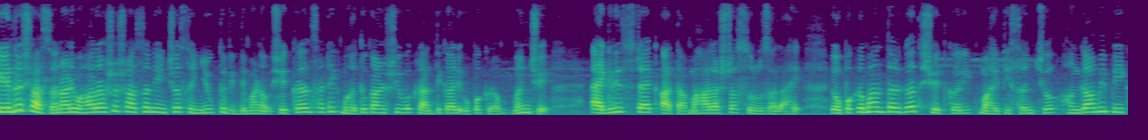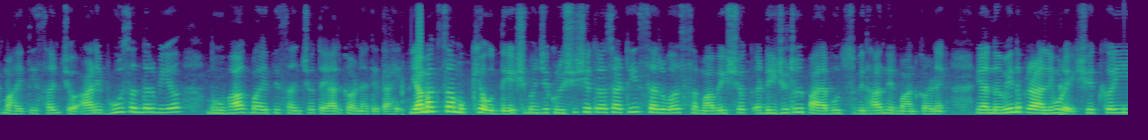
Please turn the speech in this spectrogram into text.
केंद्र शासन आणि महाराष्ट्र शासन यांच्या संयुक्त विद्यमानं शेतकऱ्यांसाठी एक महत्त्वाकांक्षी व क्रांतिकारी उपक्रम म्हणजे ॲग्रिस्टॅक आता महाराष्ट्रात सुरू झाला आहे. या उपक्रमांतर्गत शेतकरी माहिती संच हंगामी पीक माहिती संच आणि भूसंदर्भीय भूभाग माहिती संच तयार करण्यात येत आहे. यामागचा मुख्य उद्देश म्हणजे कृषी क्षेत्रासाठी सर्व समावेशक डिजिटल पायाभूत सुविधा निर्माण करणे. या नवीन प्रणालीमुळे शेतकरी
